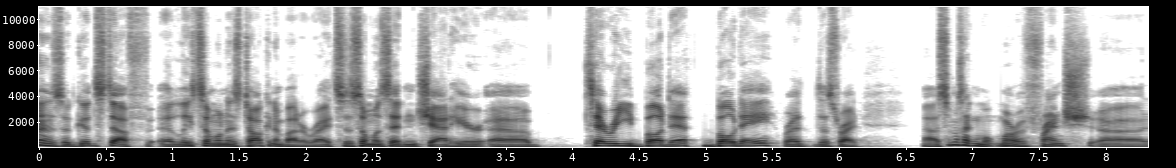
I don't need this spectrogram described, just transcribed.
so good stuff. At least someone is talking about it, right? So someone said in chat here, uh, Terry Baudet, Baudet, right? That's right. Uh, sounds like mo- more of a French uh,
